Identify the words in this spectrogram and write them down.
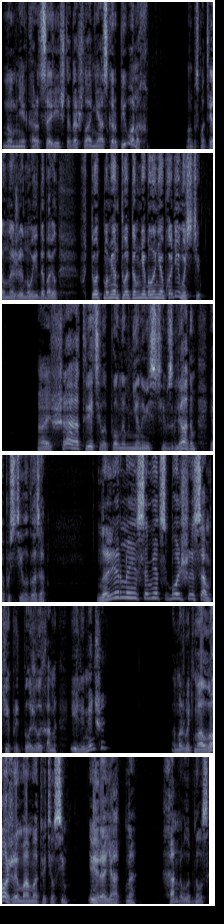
но мне кажется, речь тогда шла не о скорпионах. Он посмотрел на жену и добавил, в тот момент в этом не было необходимости. Айша ответила полным ненависти взглядом и опустила глаза. — Наверное, самец больше самки, — предположила Ханна. — Или меньше? — Он может быть моложе, — мама ответил Сим. — Вероятно. Ханна улыбнулась.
